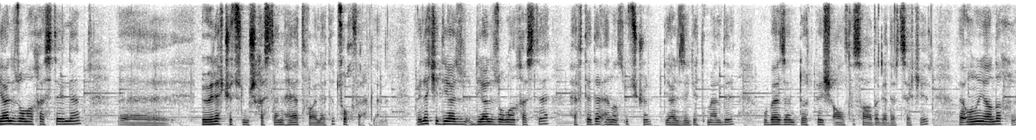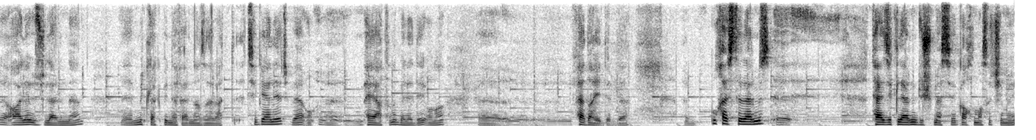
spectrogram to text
dializ olan xəstə ilə böyrək köçürülmüş xəstənin həyat fəaliyyəti çox fərqlənir. Belə ki, dializ olan xəstə həftədə ən az 3 gün dializə getməlidir. Bu bəzən 4-5-6 saata qədər çəkir və onun yanında ailə üzvlərindən mütləq bir nəfər nəzarətçi gəlir və həyatını belə deyək ona fəda edir də. Bu xəstələrimiz təzyiqlərinin düşməsi, qalxması kimi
